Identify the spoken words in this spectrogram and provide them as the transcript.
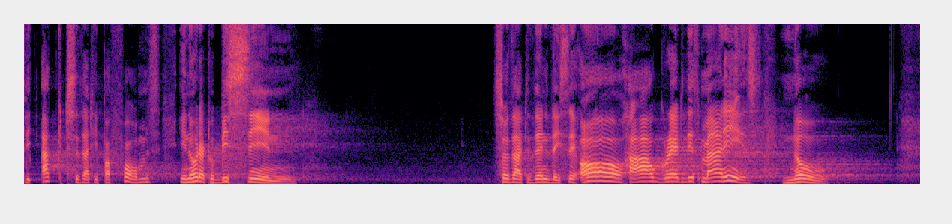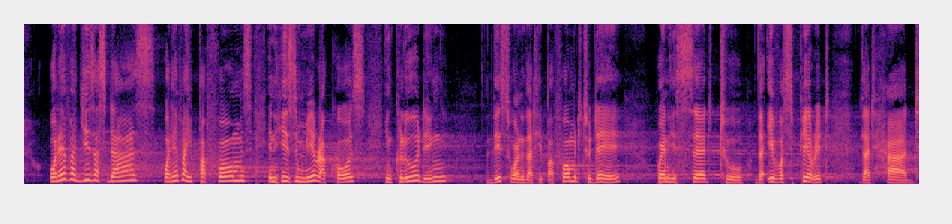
the acts that he performs in order to be seen. So that then they say, Oh, how great this man is. No. Whatever Jesus does, whatever he performs in his miracles, including this one that he performed today when he said to the evil spirit that had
